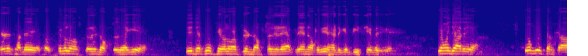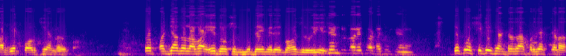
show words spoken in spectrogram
ਜਿਹੜੇ ਸਾਡੇ ਸਿਵਲ ਹਸਪੀਟਲ ਦੇ ਡਾਕਟਰ ਹੈਗੇ ਆ ਤੇ ਦੇਖੋ ਸਿਵਲ ਹਸਪੀਟਲ ਡਾਕਟਰ ਜਿਹੜੇ ਆਪਣੀਆਂ ਨੌਕਰੀਆਂ ਛੱਡ ਕੇ ਪੀਸੀਏ ਵਿੱਚ ਗਏ। ਕਿਉਂ ਜਾ ਰਹੇ ਆ? ਕਿਉਂਕਿ ਸਰਕਾਰ ਪਾਲਿਸੀਆਂ ਗਲਤ ਆ ਤਾਂ ਪੰਜਾਂ ਤੋਂ ਇਲਾਵਾ ਇਹ ਦੋ ਮੁੱਦੇ ਮੇਰੇ ਬਹੁਤ ਜ਼ਰੂਰੀ ਹੈ ਸੈਂਟਰ ਬਾਰੇ ਤੁਹਾਡਾ ਕੀ ਕਹਿਣਾ? ਦੇਖੋ ਸਿਟੀ ਸੈਂਟਰ ਦਾ ਪ੍ਰੋਜੈਕਟ ਜਿਹੜਾ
